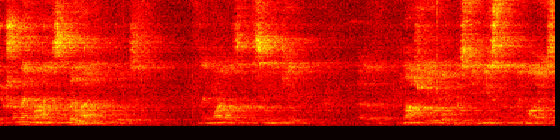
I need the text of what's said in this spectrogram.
якщо наймається легально, тобто наймаються працівники е, нашої області, міста, наймаються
